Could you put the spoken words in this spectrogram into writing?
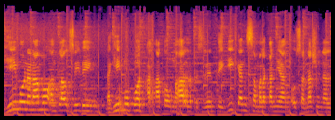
himo na namo ang cloud seeding naghimo pod ang atong mahal na presidente gikan sa Malacañang o sa National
